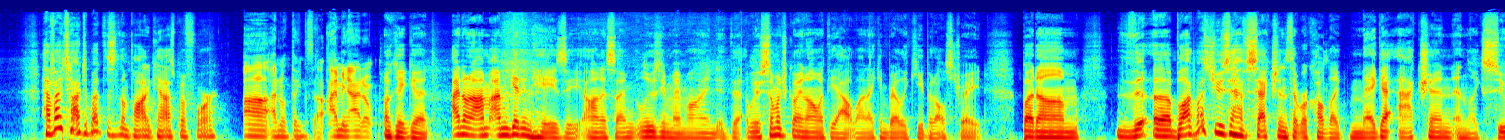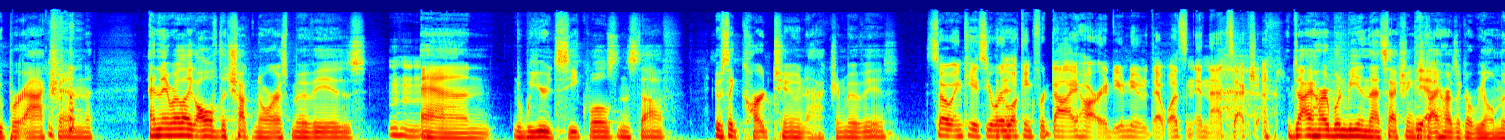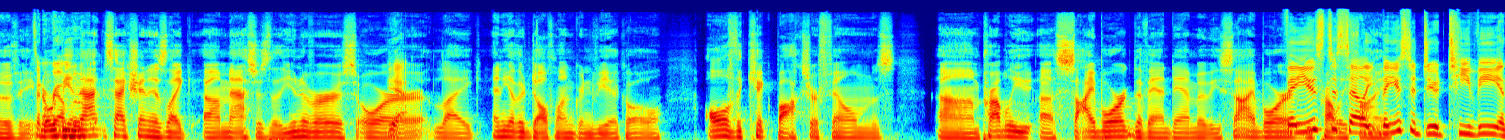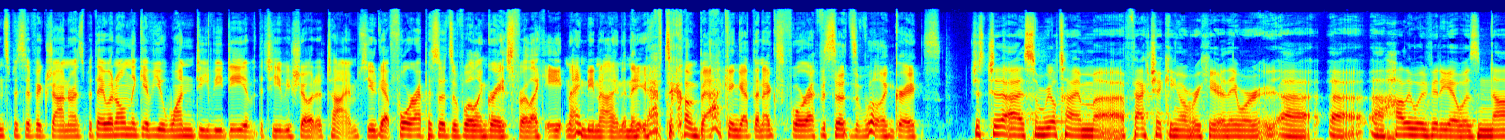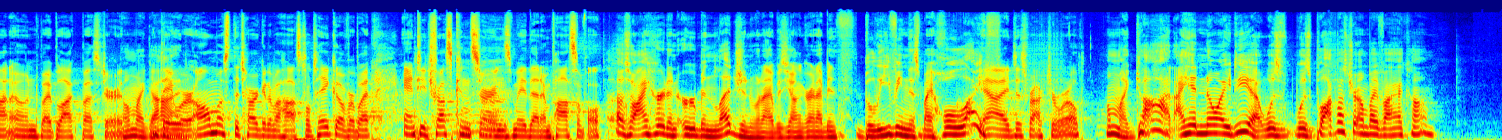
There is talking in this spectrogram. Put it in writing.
Have I talked about this in the podcast before? Uh, I don't think so. I mean, I don't. Okay, good. I don't know. I'm, I'm getting hazy. Honestly, I'm losing my mind. There's so much going on with the outline. I can barely keep it all straight. But um, the uh, Blockbuster used to have sections that were called like Mega Action and like Super Action, and they were like all of the Chuck Norris movies and weird sequels and stuff. It was like cartoon action movies. So, in case you were looking for Die Hard, you knew that wasn't in that section. Die Hard wouldn't be in that section because Yeah. Die Hard's like a real movie. a what would be in that section is like uh, Masters of the Universe or Yeah. like any other Dolph Lundgren vehicle. All of the kickboxer films, um, probably uh, Cyborg, the Van Damme movie Cyborg. They used to sell. find- They used to do TV in specific genres, but they would only give you one DVD of the TV show at a time. So you'd get four episodes of Will and Grace for like eight ninety nine, and then you'd have to come back and get the next four episodes of Will and Grace. Just uh, some real time uh, fact checking over here. They were uh, uh, uh, Hollywood Video was not owned by Blockbuster. Oh my God. They were almost the target of a hostile takeover, but antitrust concerns made that impossible. Oh, so I heard an urban legend when I was younger, and I've been th- believing this my whole life. Yeah, I just rocked your world. Oh my God, I had no idea. Was was Blockbuster owned by Viacom?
